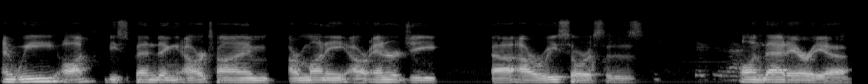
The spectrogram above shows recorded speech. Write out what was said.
And we ought to be spending our time, our money, our energy, uh, our resources on that area.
